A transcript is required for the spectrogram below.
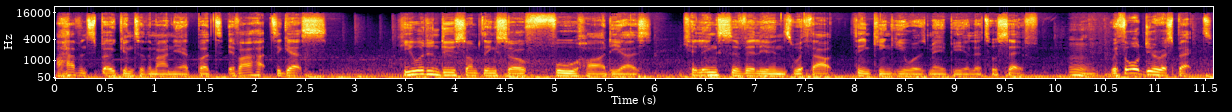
I haven't spoken to the man yet, but if I had to guess, he wouldn't do something so foolhardy as killing civilians without thinking he was maybe a little safe. Hmm. With all due respect,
